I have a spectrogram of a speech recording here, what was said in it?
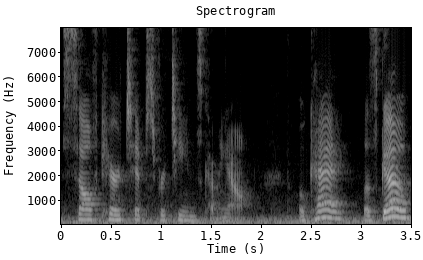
self care tips for teens coming out. Okay, let's go.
